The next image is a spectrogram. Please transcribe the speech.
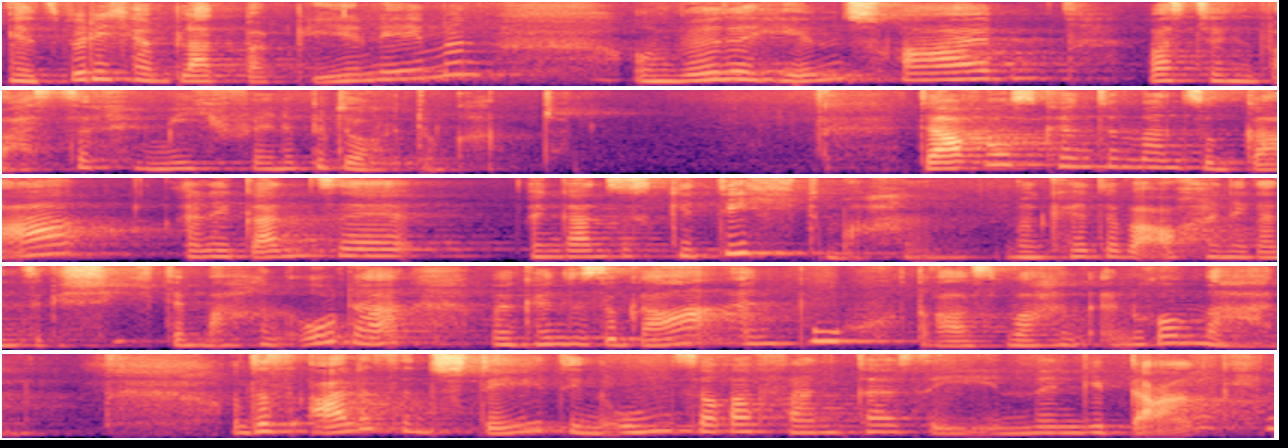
Jetzt würde ich ein Blatt Papier nehmen und würde hinschreiben, was denn Wasser für mich für eine Bedeutung hat. Daraus könnte man sogar eine ganze, ein ganzes Gedicht machen. Man könnte aber auch eine ganze Geschichte machen oder man könnte sogar ein Buch daraus machen, ein Roman. Und das alles entsteht in unserer Fantasie, in den Gedanken,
